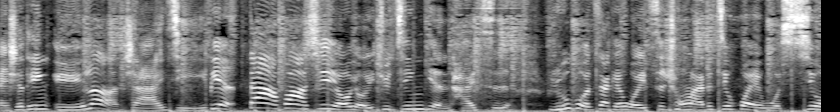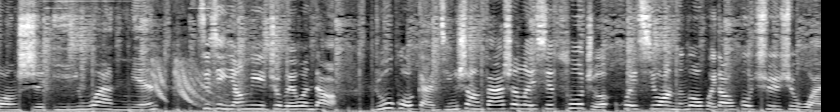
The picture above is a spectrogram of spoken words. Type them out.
欢迎收听娱乐宅急便。《大话西游》有一句经典台词：“如果再给我一次重来的机会，我希望是一万年。”最近杨幂就被问到，如果感情上发生了一些挫折，会希望能够回到过去去挽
